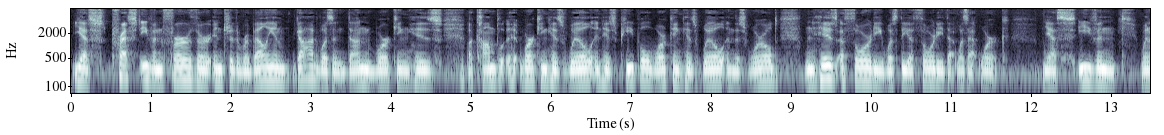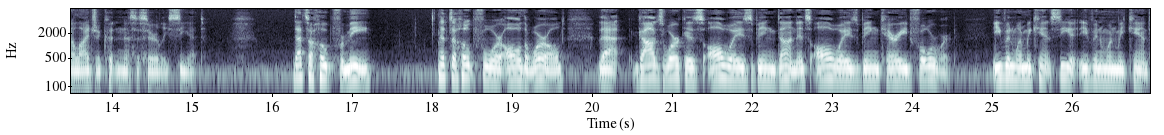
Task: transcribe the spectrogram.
yes, pressed even further into the rebellion, God wasn't done working his working his will in his people, working his will in this world. And his authority was the authority that was at work. Yes, even when Elijah couldn't necessarily see it. That's a hope for me. That's a hope for all the world that God's work is always being done. It's always being carried forward even when we can't see it, even when we can't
